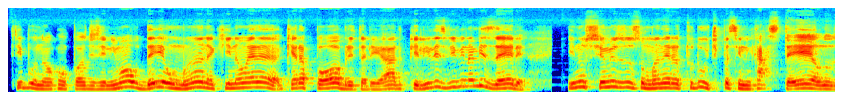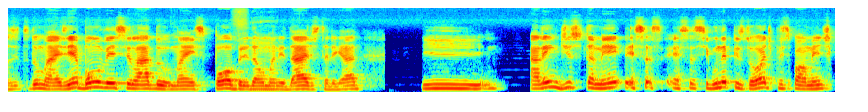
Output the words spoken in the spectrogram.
tribo não, como posso dizer, nenhuma aldeia humana que não era que era pobre, tá ligado? Porque ali eles vivem na miséria. E nos filmes os humanos era tudo tipo assim, em castelos e tudo mais. E é bom ver esse lado mais pobre da humanidade, tá ligado? E além disso também, essa, essa segundo episódio, principalmente,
